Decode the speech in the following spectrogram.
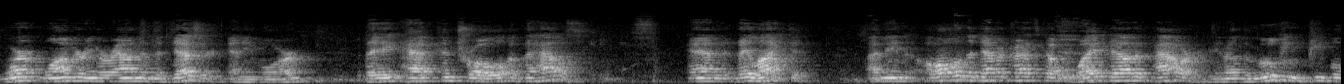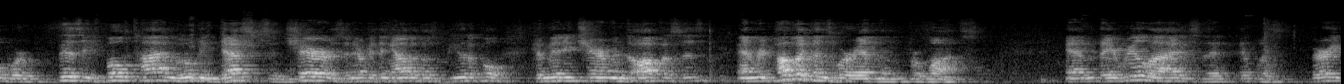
weren't wandering around in the desert anymore. They had control of the House. And they liked it. I mean, all of the Democrats got wiped out of power. You know, the moving people were busy full time moving desks and chairs and everything out of those beautiful committee chairmen's offices and Republicans were in them for once. And they realized that it was very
